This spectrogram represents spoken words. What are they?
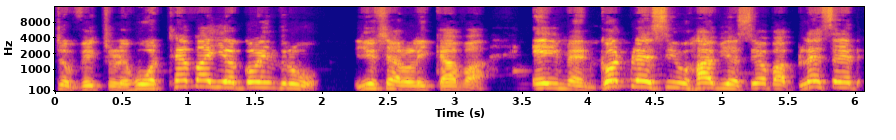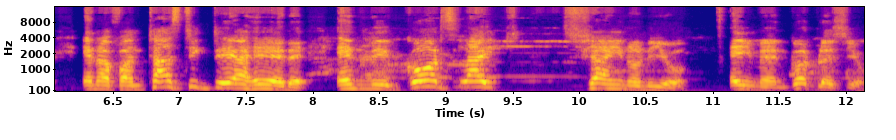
to victory. Whatever you're going through, you shall recover. Amen. God bless you. Have yourself a blessed and a fantastic day ahead. And may God's light shine on you. Amen. God bless you.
